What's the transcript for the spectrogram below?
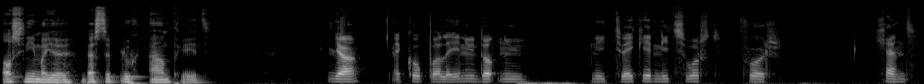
als je niet met je beste ploeg aantreedt. Ja, ik hoop alleen nu dat nu niet twee keer niets wordt voor Gent.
